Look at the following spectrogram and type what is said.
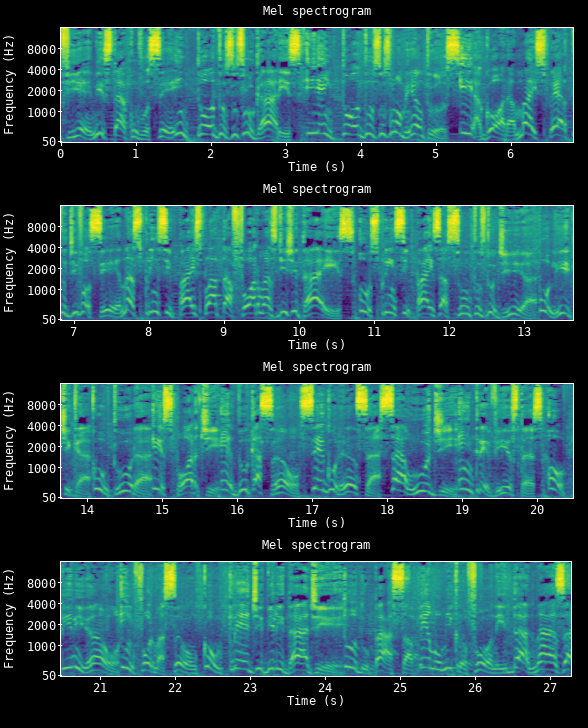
FM está com você em todos os lugares e em todos os momentos. E agora mais perto de você nas principais plataformas digitais. Os principais assuntos do dia: política, cultura, esporte, educação, segurança, saúde, entrevistas, opinião, informação com credibilidade. Tudo passa pelo microfone da NASA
